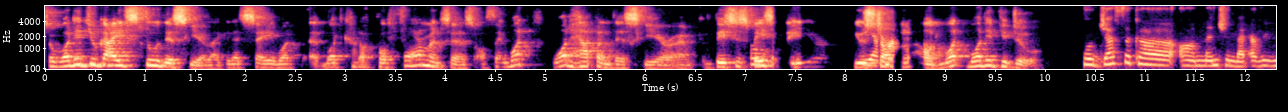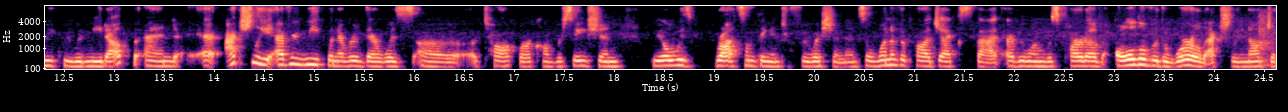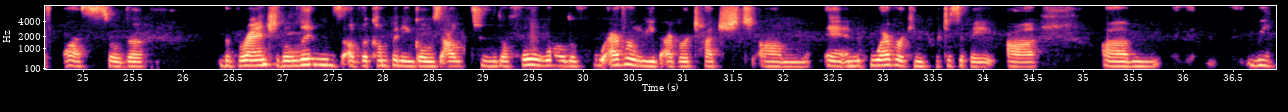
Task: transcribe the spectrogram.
so what did you guys do this year? Like, let's say what what kind of performances or say what what happened this year? Um, this is basically you yeah. started out. What what did you do? So Jessica um, mentioned that every week we would meet up, and uh, actually every week, whenever there was a, a talk or a conversation, we always brought something into fruition. And so one of the projects that everyone was part of all over the world, actually, not just us. So the the branch, the lens of the company goes out to the whole world of whoever we've ever touched um, and whoever can participate. Uh, um, we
